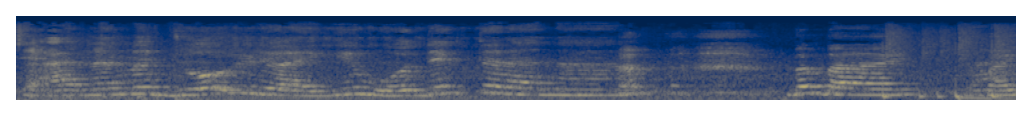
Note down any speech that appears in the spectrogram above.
चैनल में जो वीडियो आएगी वो देखते रहना। बाय बाय बाय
